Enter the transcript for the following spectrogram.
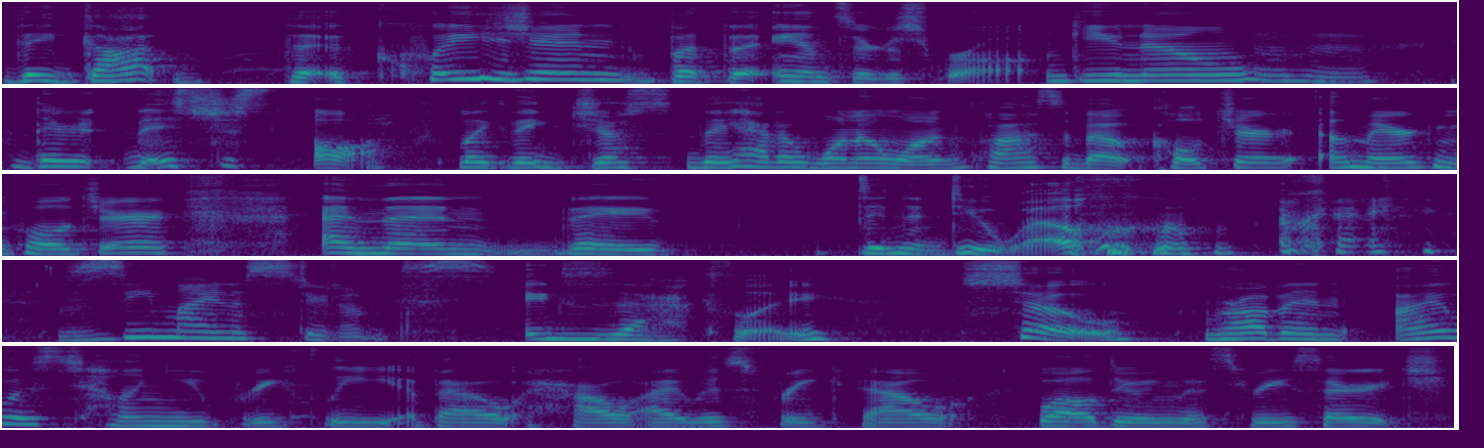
they got the equation, but the answer's wrong. You know, mm-hmm. they're it's just off. Like they just they had a 101 class about culture, American culture, and then they didn't do well. okay. C minus students. exactly. So, Robin, I was telling you briefly about how I was freaked out while doing this research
